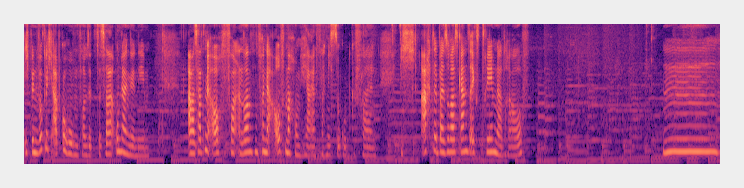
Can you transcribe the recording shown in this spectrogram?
ich bin wirklich abgehoben vom Sitz. Das war unangenehm. Aber es hat mir auch von, ansonsten von der Aufmachung her einfach nicht so gut gefallen. Ich achte bei sowas ganz extrem darauf. Hm.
